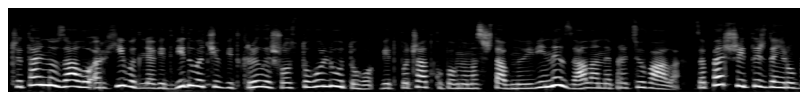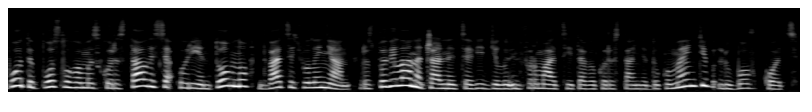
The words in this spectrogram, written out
Читальну залу архіву для відвідувачів відкрили 6 лютого. Від початку повномасштабної війни зала не працювала. За перший тиждень роботи послугами скористалися орієнтовно 20 волинян, розповіла начальниця відділу інформації та використання документів Любов Коць.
